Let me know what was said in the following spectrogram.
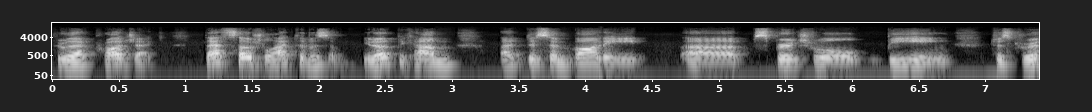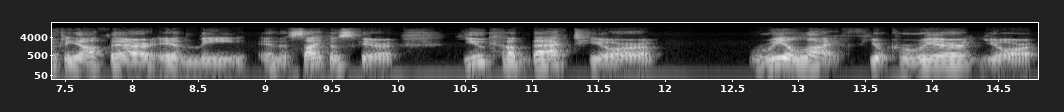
through that project. That's social activism. You don't become a disembodied uh, spiritual being just drifting out there in the in the psychosphere. You come back to your real life, your career, your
